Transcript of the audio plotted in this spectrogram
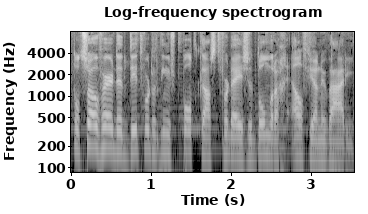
Tot zover de Dit wordt het nieuws podcast voor deze donderdag 11 januari.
